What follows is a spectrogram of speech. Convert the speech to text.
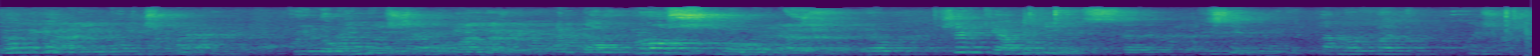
non potremmo discutere. Quello che noi stiamo chiedendo è che dal prossimo consiglio cerchiamo di essere, di seguire la normativa. Questo ci.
